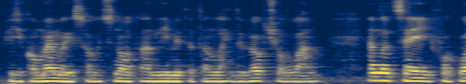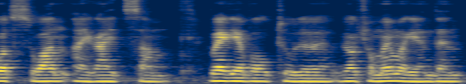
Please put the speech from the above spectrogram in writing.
physical memory, so it's not unlimited unlike the virtual one. And let's say for process 1, I write some variable to the virtual memory and then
